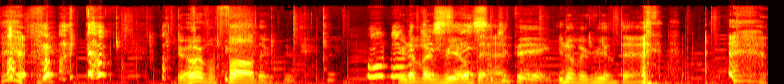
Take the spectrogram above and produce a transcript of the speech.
You're a horrible father. Oh, You're not my real say Such a dad. You're not my real dad. I'm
